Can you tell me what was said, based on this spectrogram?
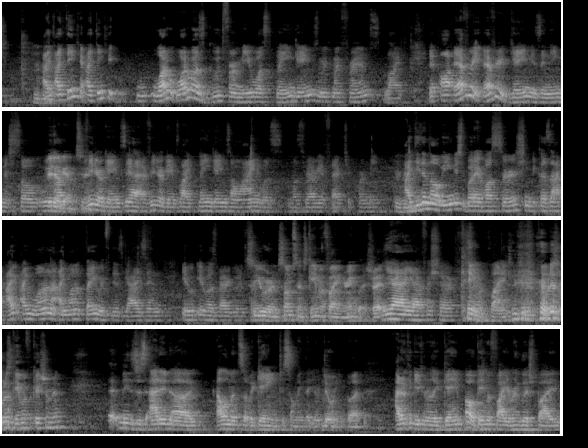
Mm-hmm. I, I think I think it, what what was good for me was playing games with my friends. Like it, uh, every every game is in English, so we Video games. Video games, yeah, video games. Like playing games online was was very effective for me. Mm-hmm. I didn't know English, but I was searching because I, I, I wanna I wanna play with these guys, and it, it was very good. So you were in some sense gamifying your English, right? Yeah, yeah, for sure. for sure. Gamifying. what, is, what does gamification mean? it means just adding uh, elements of a game to something that you're doing. But I don't think you can really game. Oh, gamify your English by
